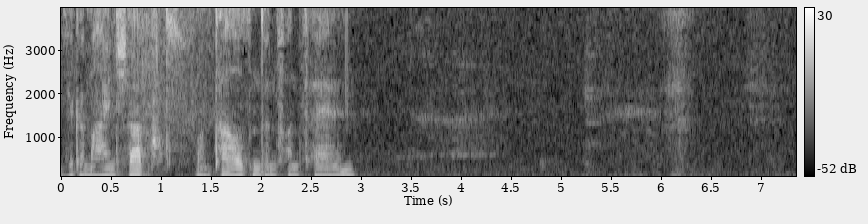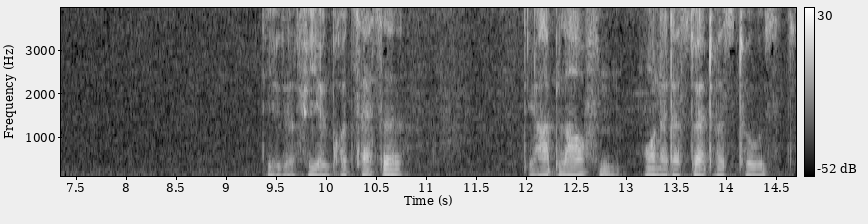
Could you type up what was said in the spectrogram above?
Diese Gemeinschaft von Tausenden von Zellen. Diese vielen Prozesse, die ablaufen, ohne dass du etwas tust.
